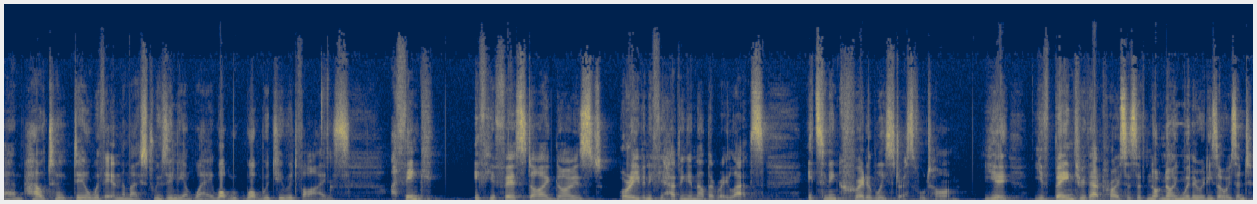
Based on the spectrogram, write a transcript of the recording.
um, how to deal with it in the most resilient way? What, what would you advise? I think if you're first diagnosed, or even if you're having another relapse, it's an incredibly stressful time. You, you've been through that process of not knowing whether it is or isn't,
